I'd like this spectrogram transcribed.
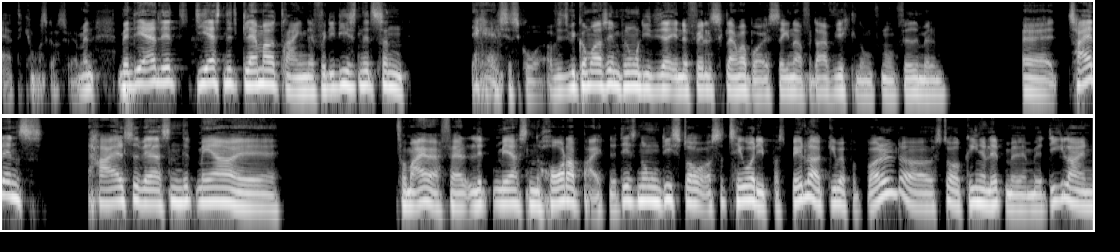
Ja, det kan måske også være. Men, men det er lidt, de er sådan lidt glamour-drengene, fordi de er sådan lidt sådan, jeg kan altid score. Og vi kommer også ind på nogle af de der NFL's glamour boys senere, for der er virkelig nogle, nogle fede imellem. Uh, Titans har altid været sådan lidt mere, uh, for mig i hvert fald, lidt mere sådan hårdt arbejdende. Det er sådan nogle, de står, og så tæver de på spillere og giver på bold, og står og griner lidt med, med D-line.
